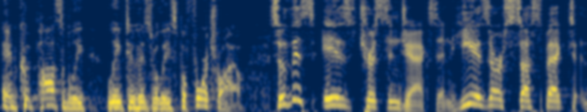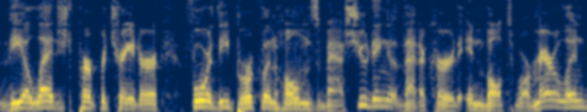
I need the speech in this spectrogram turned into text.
and could possibly lead to his release before trial. So this is Tristan Jackson. He is our suspect, the alleged perpetrator for the Brooklyn Homes mass shooting that occurred in Baltimore, Maryland.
